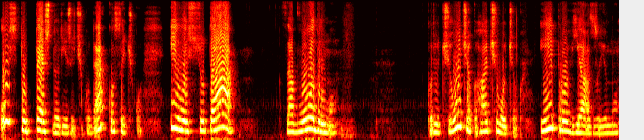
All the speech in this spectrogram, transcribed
ось тут теж доріжечку, да? косичку. І ось сюди заводимо крючочок, гачочок і пров'язуємо.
